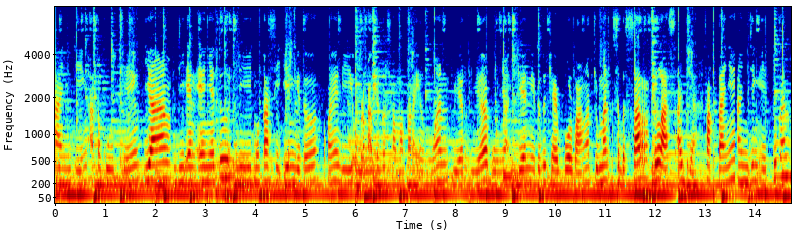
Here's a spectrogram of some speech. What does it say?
anjing atau kucing yang DNA-nya tuh dimutasiin gitu. Pokoknya diobrak-abrik sama para ilmuwan biar dia punya gen itu tuh cebol banget, cuman sebesar gelas aja. Faktanya anjing itu kan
